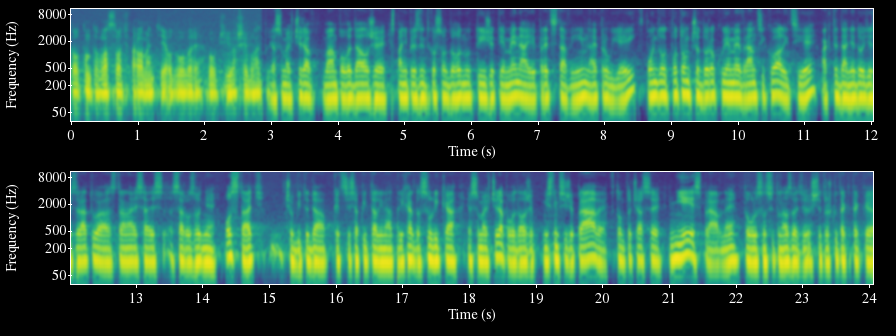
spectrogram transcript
to o tomto hlasovať v parlamente o dôvere voči vašej vláde. Ja som aj včera vám povedal, že s pani prezidentkou som dohodnutý, že tie mená jej predstavím, najprv jej. V pondelok potom, čo do roku rokujeme v rámci koalície, ak teda nedojde zratu a strana SAS sa rozhodne ostať, čo by teda, keď ste sa pýtali na Richarda Sulika, ja som aj včera povedal, že myslím si, že práve v tomto čase nie je správne, dovolil som si to nazvať ešte trošku tak, tak e,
